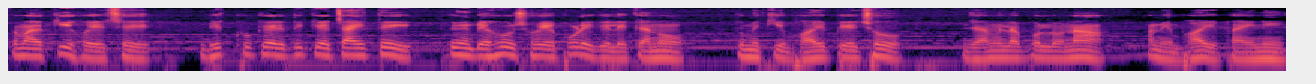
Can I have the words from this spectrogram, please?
তোমার কি হয়েছে? ভিক্ষুকের দিকে চাইতেই তুমি বেহুশ হয়ে পড়ে গেলে কেন? তুমি কি ভয় পেয়েছ? জামিলা বলল, না, আমি ভয় পাইনি।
